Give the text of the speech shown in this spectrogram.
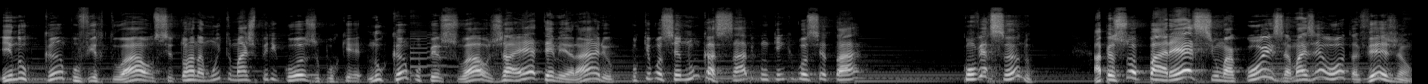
E no campo virtual se torna muito mais perigoso, porque no campo pessoal já é temerário, porque você nunca sabe com quem que você está conversando. A pessoa parece uma coisa, mas é outra. Vejam,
